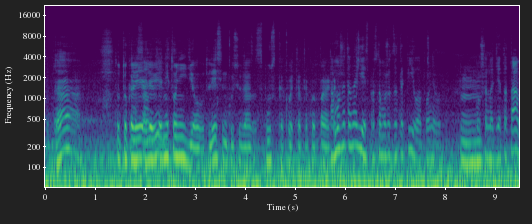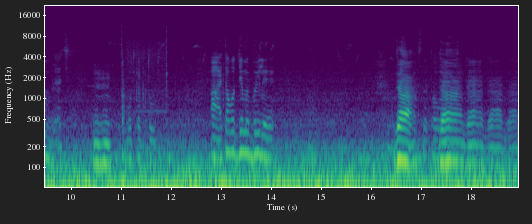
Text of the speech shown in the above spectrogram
тут, да? Да. Тут только ле- деле. никто не делал. Вот лесенку сюда, спуск какой-то такой. по- А может она есть, просто может затопила, понял? Мгм. Может она где-то там, блядь, Мгм. вот как тут. А, это вот где мы были. Да, да, да, да, да.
